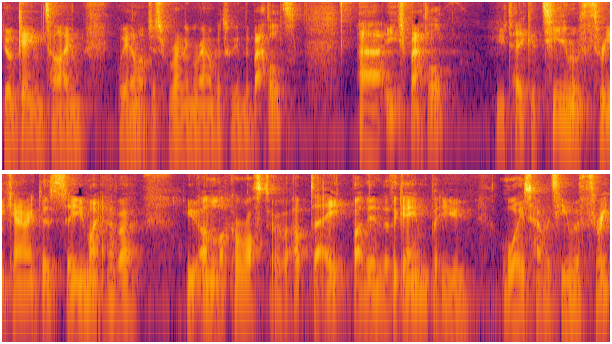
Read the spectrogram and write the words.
your game time, where you're not just running around between the battles. Uh, each battle, you take a team of three characters. So you might have a, you unlock a roster of up to eight by the end of the game, but you always have a team of three.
